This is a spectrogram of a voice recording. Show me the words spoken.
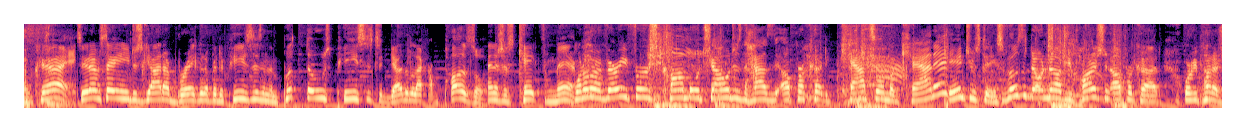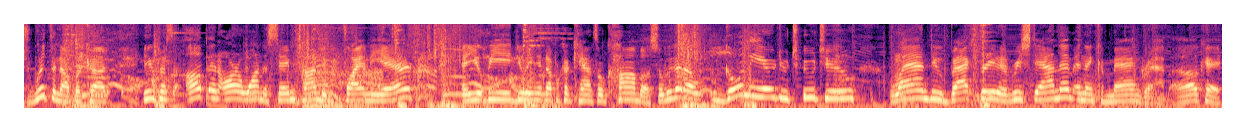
Okay. See what I'm saying? You just gotta break it up into pieces and then put those pieces together like a puzzle. And it's just cake from there. One of our very first combo challenges that has the uppercut cancel mechanic. Interesting. So for those that don't know, if you punish an uppercut or if you punish with an uppercut, you can press up and R1 at the same time to fly in the air and you'll be doing an uppercut cancel combo. So we gotta go in the air, do 2-2, land, do back 3 to restand them, and then command grab. Okay,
